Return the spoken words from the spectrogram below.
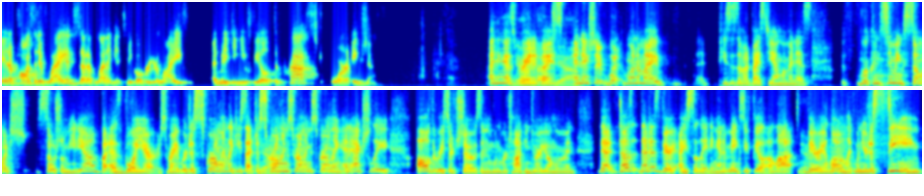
in a positive way instead of letting it take over your life and making you feel depressed or anxious. I think that's yeah, great that's, advice. Yeah. And actually, what one of my pieces of advice to young women is we're consuming so much social media, but as voyeurs, right? We're just scrolling, like you said, just yeah. scrolling, scrolling, scrolling. And actually, all the research shows, and when we're talking to our young women, that does that is very isolating, and it makes you feel a lot yeah. very alone. Like when you're just seeing.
